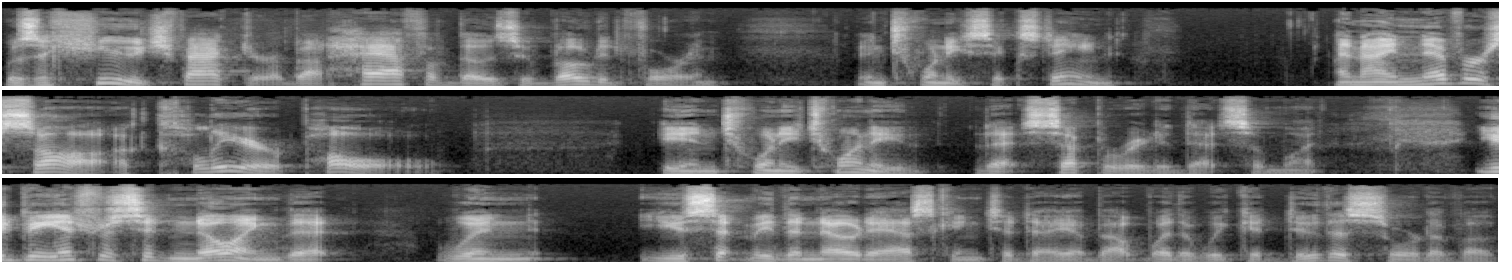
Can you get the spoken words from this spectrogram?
was a huge factor. About half of those who voted for him in 2016, and I never saw a clear poll in 2020 that separated that somewhat. You'd be interested in knowing that when you sent me the note asking today about whether we could do this sort of a,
